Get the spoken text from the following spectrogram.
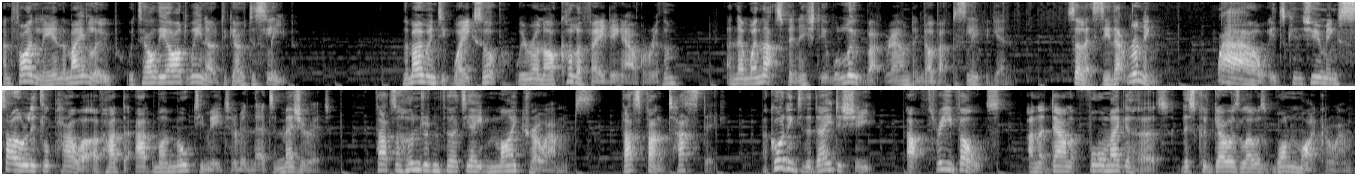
And finally, in the main loop, we tell the Arduino to go to sleep. The moment it wakes up, we run our colour fading algorithm, and then when that's finished, it will loop back round and go back to sleep again. So let's see that running. Wow, it's consuming so little power I've had to add my multimeter in there to measure it. That's 138 microamps. That's fantastic. According to the datasheet, at 3 volts and at down at 4 MHz, this could go as low as 1 microamp.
